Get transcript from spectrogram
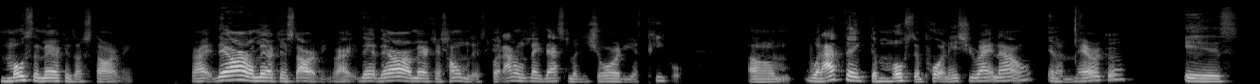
most Americans are starving. Right? There are Americans starving. Right? There there are Americans homeless, but I don't think that's majority of people. Um, what I think the most important issue right now in America is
